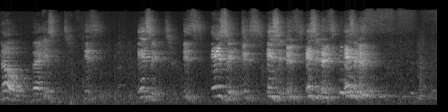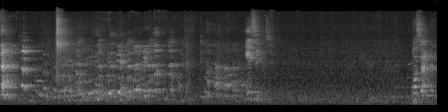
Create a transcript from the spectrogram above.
No, there isn't. Is. Is it? Is. Is it? Is. Is it? Is. Is it? Is. Is it? Is it? Is it? What's that then?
